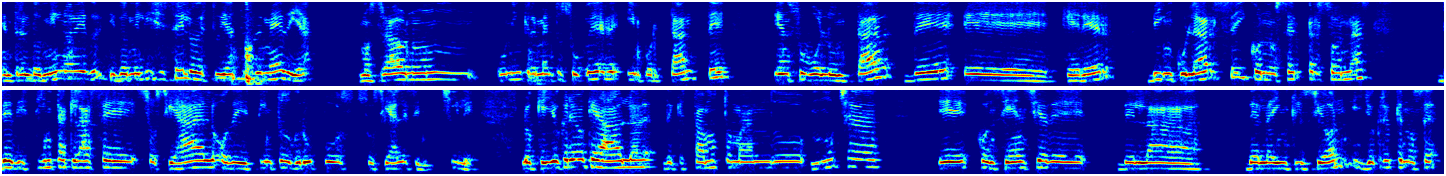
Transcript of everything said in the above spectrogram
entre el 2009 y 2016, los estudiantes de media mostraron un, un incremento súper importante en su voluntad de eh, querer vincularse y conocer personas de distinta clase social o de distintos grupos sociales en Chile. Lo que yo creo que habla de que estamos tomando mucha conciencia de, de la, de la inclusión y yo creo que no sé,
